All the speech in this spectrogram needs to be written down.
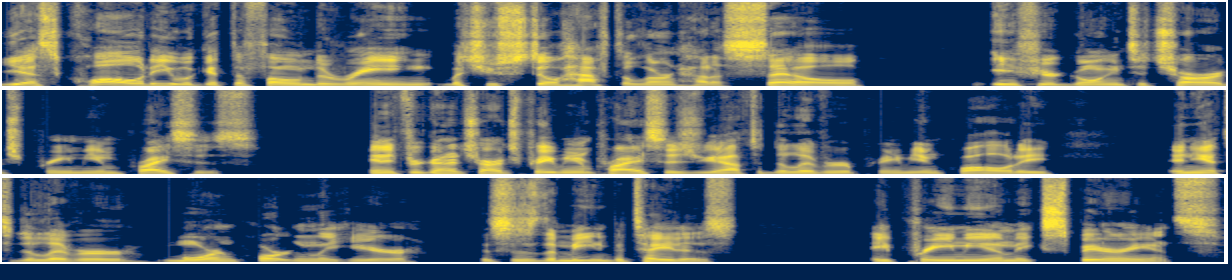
yes, quality will get the phone to ring, but you still have to learn how to sell if you're going to charge premium prices. And if you're going to charge premium prices, you have to deliver premium quality and you have to deliver, more importantly, here, this is the meat and potatoes, a premium experience.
